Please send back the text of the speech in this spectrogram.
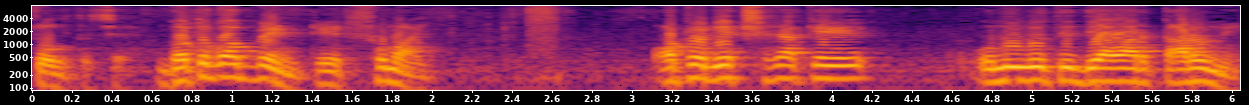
চলতেছে। গত গভর্নমেন্টের সময় অটোরিকশাকে অনুমতি দেওয়ার কারণে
